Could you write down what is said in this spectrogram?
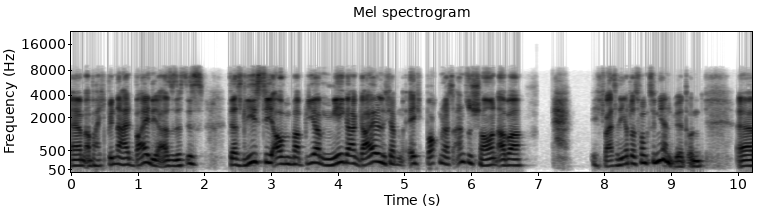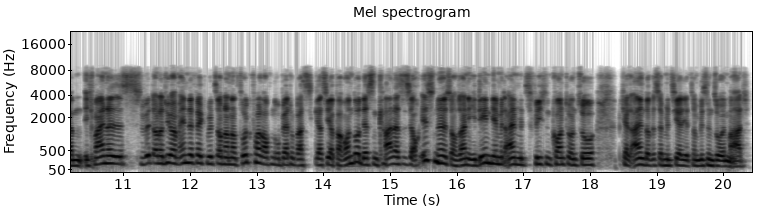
Ähm, aber ich bin da halt bei dir. Also, das ist, das liest sich auf dem Papier mega geil. Ich habe echt Bock, mir das anzuschauen, aber ich weiß ja nicht, ob das funktionieren wird. Und ähm, ich meine, es wird auch natürlich am Endeffekt wird es auch noch zurückfallen auf den Roberto Garcia Parondo, dessen Kader das ja auch ist, ne? Ist auch seine Ideen, die er mit allen mitfließen konnte und so. Michael Allendorf ist ja mit Sicherheit jetzt so ein bisschen so im Art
